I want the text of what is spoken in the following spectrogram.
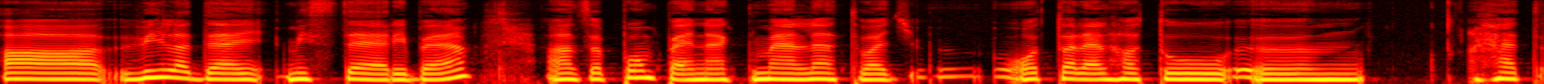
A Villa dei Misteribe, az a Pompeinek mellett, vagy ott található Hát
